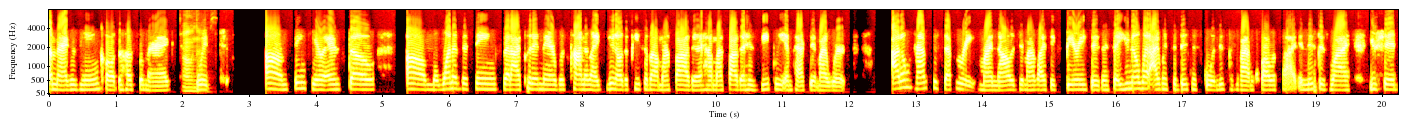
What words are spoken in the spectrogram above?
a magazine called the Hustle Mag, oh, nice. which, um, thank you. And so, um, one of the things that I put in there was kind of like, you know, the piece about my father, how my father has deeply impacted my work. I don't have to separate my knowledge and my life experiences and say, you know what, I went to business school and this is why I'm qualified and this is why you should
